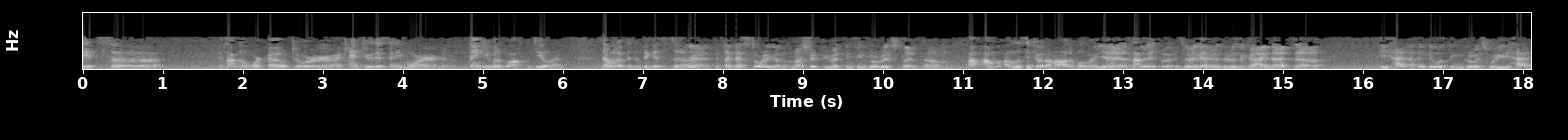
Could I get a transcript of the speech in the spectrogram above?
it's uh, it's not going to work out, or I can't do this anymore, Yeah. thing, you would have lost the deal, and that would have been the biggest. Uh, Yeah, it's like that story. I'm I'm not sure if you read Think and Grow Rich, but um, I, I'm I'm listening to it on Audible right yeah, now. Halfway there, through it. There, really there, there was a guy that uh, he had. I think it was Think and Grow Rich, where he had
